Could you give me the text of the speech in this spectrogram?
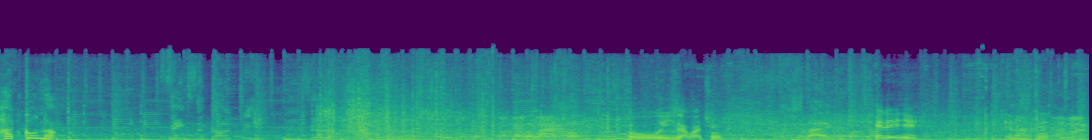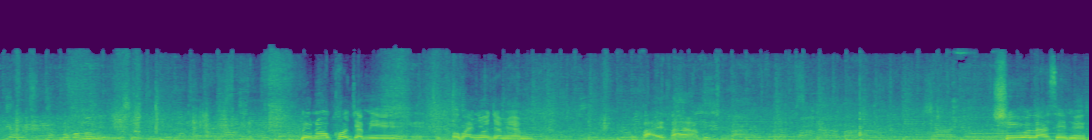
had gone up. Oh, ijla wacho. Ene nye. Dono ko jami obanyo jami am. She ola said me.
